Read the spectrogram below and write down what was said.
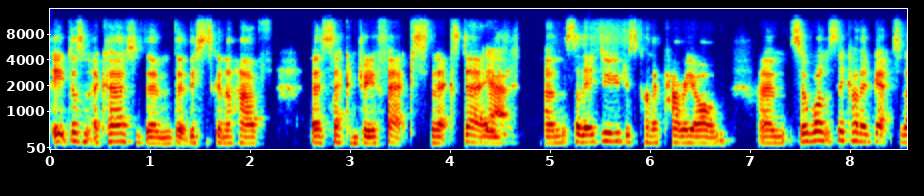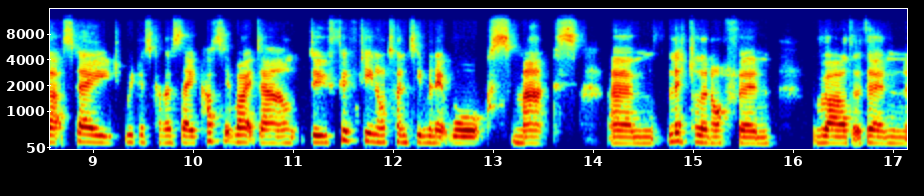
it doesn't occur to them that this is going to have a secondary effect the next day. Yeah. Um, so they do just kind of carry on. Um, so once they kind of get to that stage, we just kind of say, cut it right down, do 15 or 20 minute walks max, um, little and often rather than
